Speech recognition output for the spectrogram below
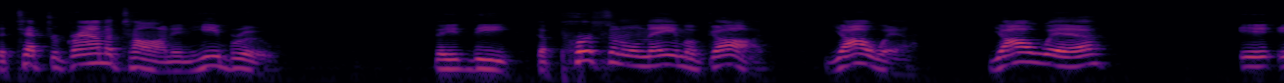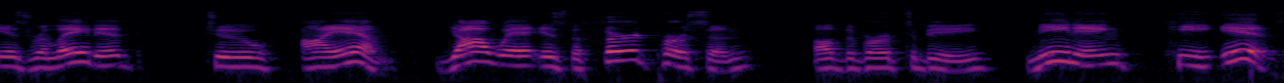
the tetragrammaton in Hebrew, the, the, the personal name of God, Yahweh. Yahweh is related to I am. Yahweh is the third person of the verb to be, meaning he is.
